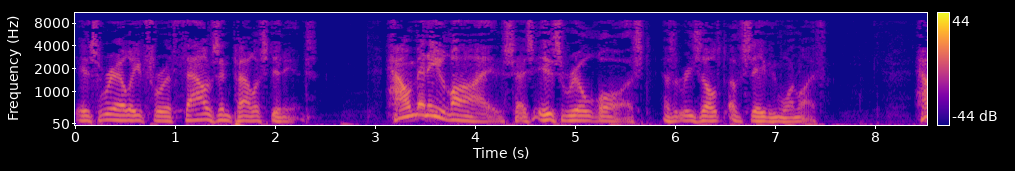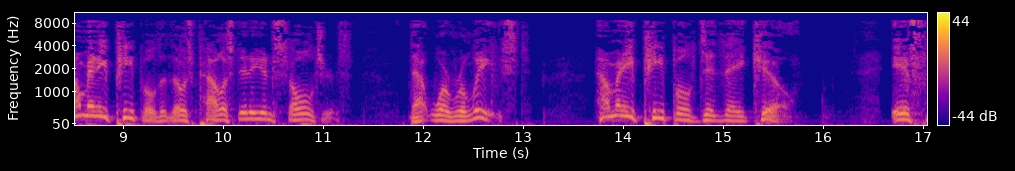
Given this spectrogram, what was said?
Israeli for a thousand Palestinians. How many lives has Israel lost as a result of saving one life? How many people did those Palestinian soldiers that were released, how many people did they kill? If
